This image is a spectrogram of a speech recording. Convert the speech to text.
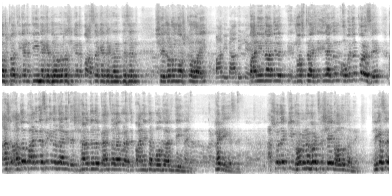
নষ্ট হয় যেখানে তিন একে দেওয়ার কথা সেখানে পাঁচ একে দিতেছেন সেজন্য নষ্ট হয়। পানি না দিলে পানি না দিলে নষ্ট হয় একজন অভিযোগ করেছে আদৌ পানি দিয়েছে কিনা জানি না সে সারাদিন তো ভ্যান চালা করেছে পানি তার বলতে হয়তো দিই নাই। ফাইটে গেছে আসলে কি ঘটনা ঘটছে সেই ভালো জানে ঠিক আছে?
